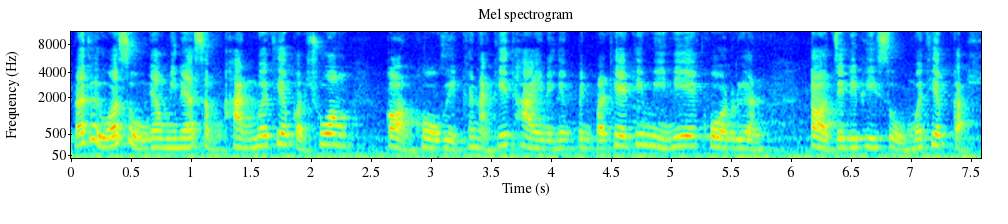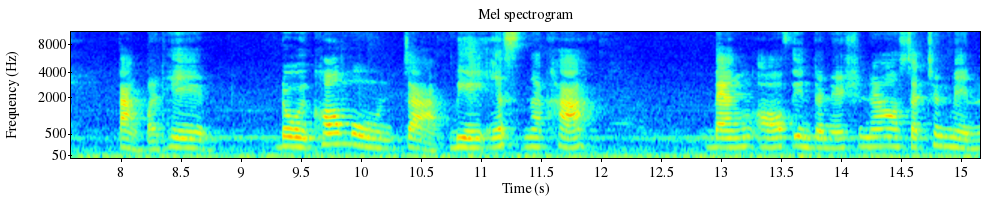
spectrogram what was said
และถือว่าสูงอย่างมีนัยสำคัญเมื่อเทียบกับช่วงก่อนโควิด ขณะที่ไทยเนี่ยยังเป็นประเทศที่มีหนี้ครัวเรือนต่อ GDP สูงเมื่อเทียบกับต่างประเทศ โดยข้อมูลจาก BIS นะคะ Bank of International Settlement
